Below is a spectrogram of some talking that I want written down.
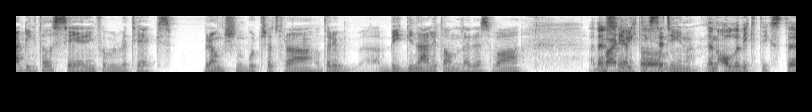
er digitalisering for biblioteksbransjen, bortsett fra at byggene er litt annerledes? Hva, den Hva er de viktigste på, tingene? Den aller viktigste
